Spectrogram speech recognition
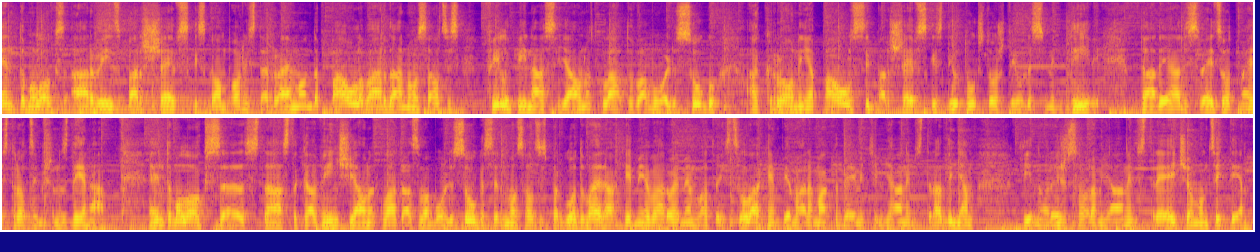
entomologs Arvīds Barševskis komponista Raimonda Paula vārdā nosaucis Filipīnās jaunatklātu vaboļu sugu Akronija Paulsi Barševskis 2022, tādējādi sveicot maestro dzimšanas dienā. Entomologs eh, stāsta, ka viņš jaunatklātās vaboļu sugas ir nosaucis par godu vairākiem ievērojamiem Latvijas cilvēkiem, piemēram, akadēmiķim Jānim Stradiņam, kino režisoram Jānim Streičam un citiem.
